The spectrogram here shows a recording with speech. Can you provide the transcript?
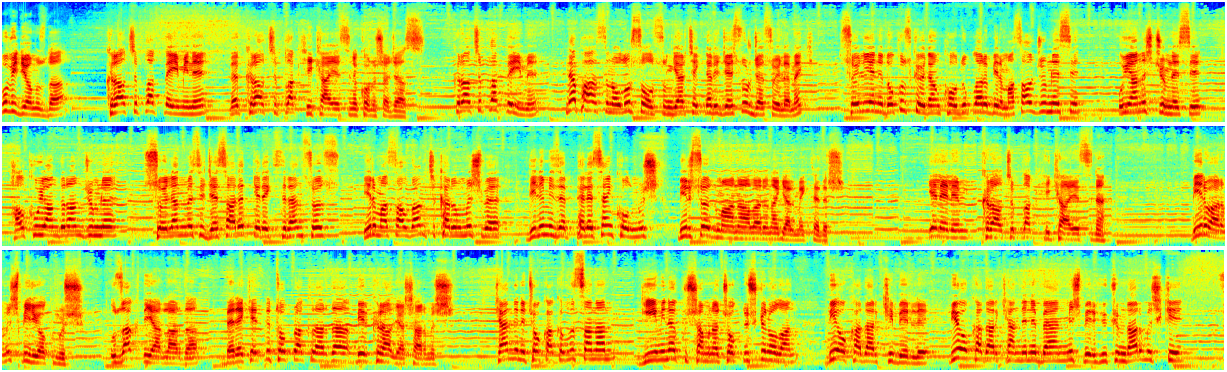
Bu videomuzda Kral Çıplak deyimini ve Kral Çıplak hikayesini konuşacağız. Kral Çıplak deyimi ne pahasına olursa olsun gerçekleri cesurca söylemek, söyleyeni dokuz köyden kovdukları bir masal cümlesi, uyanış cümlesi, halkı uyandıran cümle, söylenmesi cesaret gerektiren söz, bir masaldan çıkarılmış ve dilimize pelesenk olmuş bir söz manalarına gelmektedir. Gelelim Kral Çıplak hikayesine. Bir varmış bir yokmuş. Uzak diyarlarda, bereketli topraklarda bir kral yaşarmış. Kendini çok akıllı sanan, giyimine kuşamına çok düşkün olan, bir o kadar kibirli, bir o kadar kendini beğenmiş bir hükümdarmış ki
